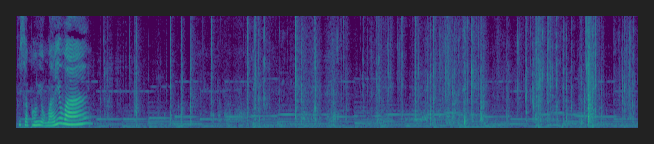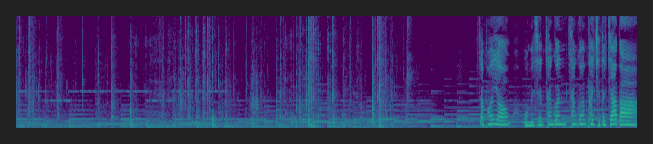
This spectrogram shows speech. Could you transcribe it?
给小朋友玩一玩。小朋友，我们先参观参观佩奇的家吧。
